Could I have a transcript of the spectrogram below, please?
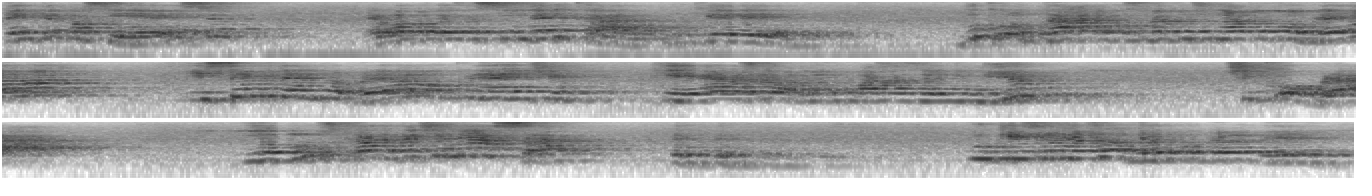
tem que ter paciência, é uma coisa assim delicada, porque do contrário, você vai continuar com o problema e sempre um problema, o cliente que era seu amigo passa a ser inimigo, te cobrar e em alguns casos até te ameaçar. porque você não resolveu o problema dele.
